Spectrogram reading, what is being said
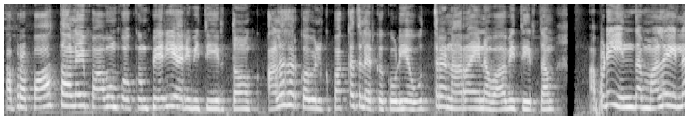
அப்புறம் பார்த்தாலே பாவம் போக்கும் பெரிய அருவி தீர்த்தம் அழகர் கோவிலுக்கு பக்கத்தில் இருக்கக்கூடிய உத்தர நாராயண வாவி தீர்த்தம். அப்படி இந்த மலையில்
